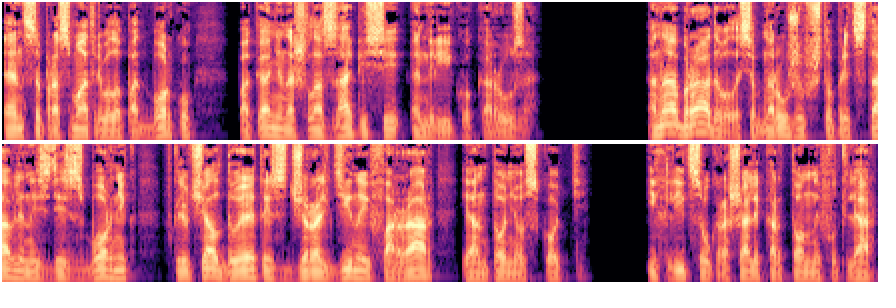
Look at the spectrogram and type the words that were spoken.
Энса просматривала подборку, пока не нашла записи Энрико Каруза. Она обрадовалась, обнаружив, что представленный здесь сборник включал дуэты с Джеральдиной Фаррар и Антонио Скотти. Их лица украшали картонный футляр,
